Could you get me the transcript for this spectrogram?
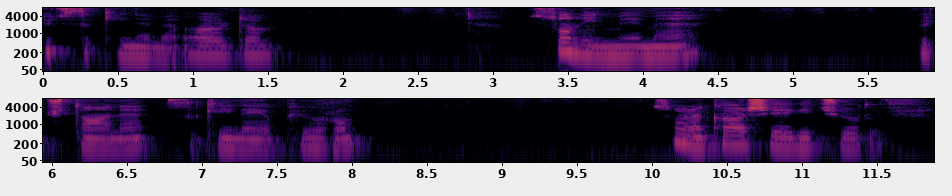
3 sık iğnemi ördüm. Son ilmeğime 3 tane sık iğne yapıyorum. Sonra karşıya geçiyoruz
